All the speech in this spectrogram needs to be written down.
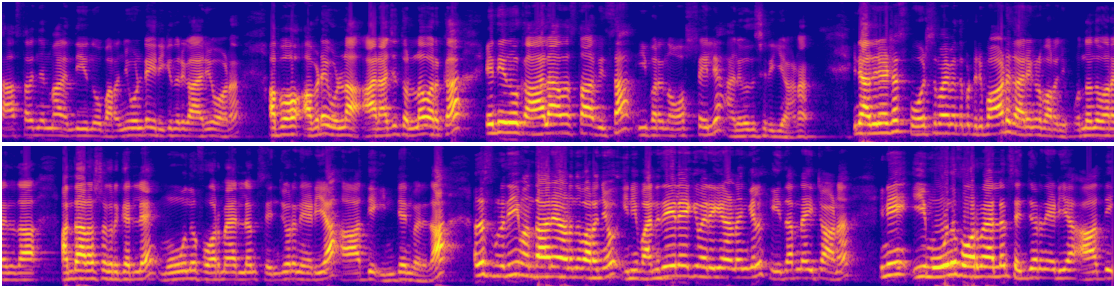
ശാസ്ത്രജ്ഞന്മാർ എന്ത് ചെയ്യുന്നു? പറഞ്ഞുകൊണ്ടേ ഇരിക്കുന്ന ഒരു കാര്യമാണ് അപ്പോൾ അവിടെയുള്ള ആ രാജ്യത്തുള്ളവർക്ക് എന്ത് ചെയ്യുന്നു? കാലാവസ്ഥാ വിസ ഈ പറയുന്ന ഓസ്ട്രേലിയ അനുവദിച്ചിരിക്കുകയാണ്. ഇനി അതിനുശേഷം സ്പോർട്സുമായി ബന്ധപ്പെട്ട് ഒരുപാട് കാര്യങ്ങൾ പറഞ്ഞു. ഒന്നെന്ന് പറയുന്നത് അന്താരാഷ്ട്ര ക്രിക്കറ്റിലെ മൂന്ന് ഫോർമാറ്റിലും സെഞ്ചുറി നേടിയ ആദ്യ ഇന്ത്യൻ വനിത. അത് സ്മൃതി മന്ദാനയാണെന്ന് പറഞ്ഞു. ഇനി വനിതയിലേക്ക് വരികയാണെങ്കിൽ ഹീദർ നൈറ്റ് ആണ് ഇനി ഈ മൂന്ന് ഫോർമാറ്റിലും സെഞ്ചുറി നേടിയ ആദ്യ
